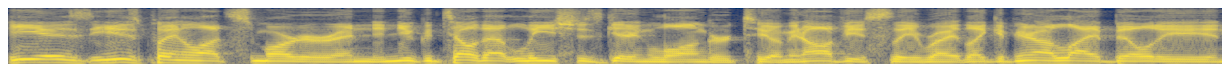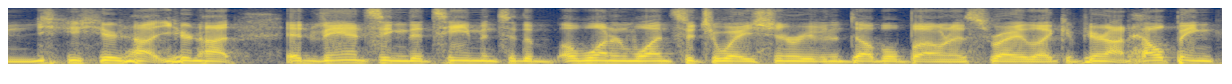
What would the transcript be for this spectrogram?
He is he is playing a lot smarter, and, and you can tell that leash is getting longer too. I mean, obviously, right? Like if you're not a liability and you're not you're not advancing the team into the a one on one situation or even a double bonus, right? Like if you're not helping,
